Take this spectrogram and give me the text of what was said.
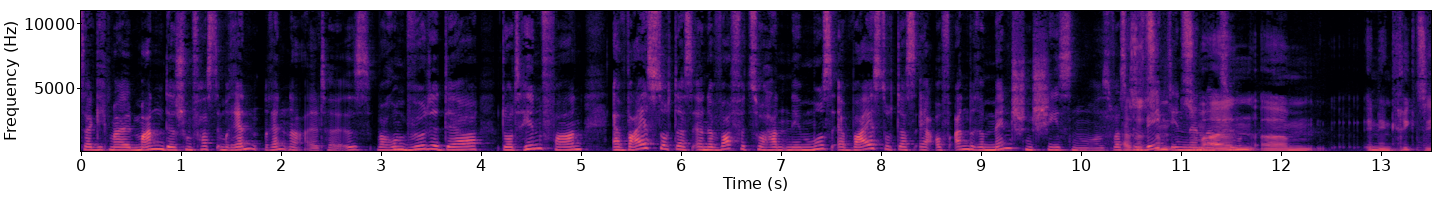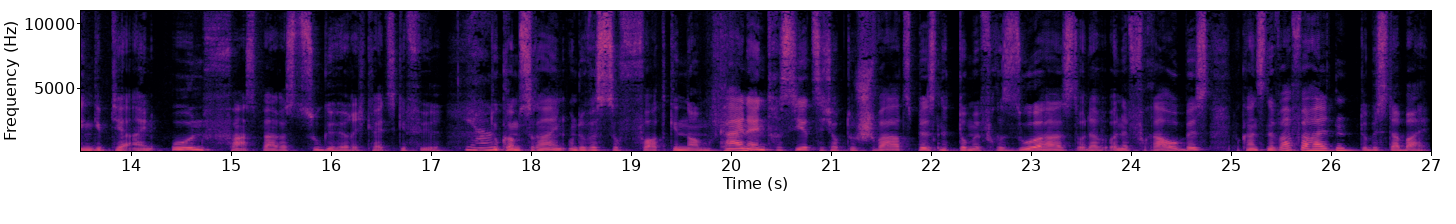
sag ich mal, Mann, der schon fast im Rentneralter ist, warum würde der dorthin fahren? Er weiß doch, dass er eine Waffe zur Hand nehmen muss. Er weiß doch, dass er auf andere Menschen schießen muss. Was also bewegt zum, ihn denn zum dazu? einen, ähm, in den Krieg ziehen gibt dir ein unfassbares Zugehörigkeitsgefühl. Ja. Du kommst rein und du wirst sofort genommen. Keiner interessiert sich, ob du schwarz bist, eine dumme Frisur hast oder eine Frau bist. Du kannst eine Waffe halten, du bist dabei.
